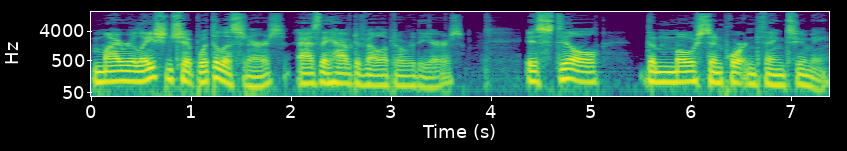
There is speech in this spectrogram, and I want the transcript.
my relationship with the listeners, as they have developed over the years, is still the most important thing to me.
